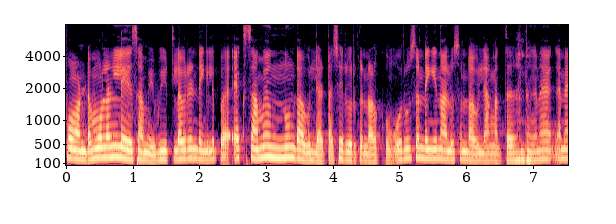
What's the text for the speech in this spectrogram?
ഫോണിന്റെ മുകളിലാണല്ലേ സമയം. വീട്ടിലവരുണ്ടെങ്കിൽ ഇപ്പോൾ എക്സാം ഒന്നും ഉണ്ടാവില്ല കേട്ടോ ചെറിയവർക്ക് ഉണ്ടാക്കും. ഒരു ദിവസം ഉണ്ടെങ്കിൽ നാല് ദിവസം ഉണ്ടാവില്ല. അങ്ങനത്തെ അങ്ങനെ അങ്ങനെ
